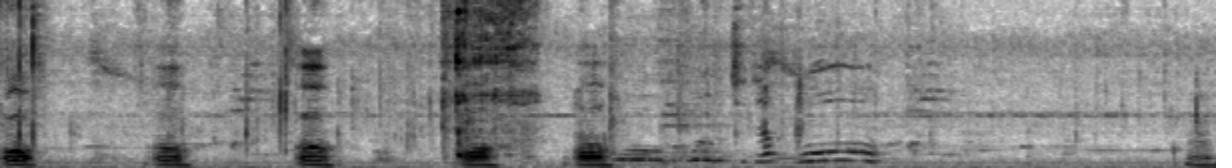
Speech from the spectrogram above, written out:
Oh. Oh. Oh. Oh. Oh. Hmm.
